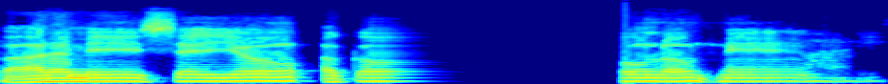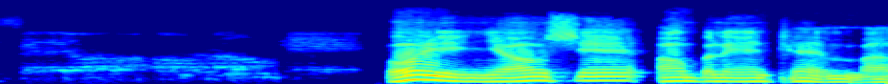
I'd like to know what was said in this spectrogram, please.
ပါရမီစေယုံအကုန်လုံးနှင့်ဘောရီညောင်ရှင်အောင်ပလင်ထက်မှာ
